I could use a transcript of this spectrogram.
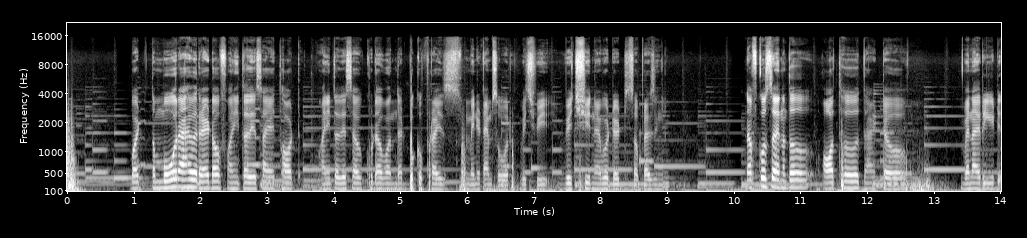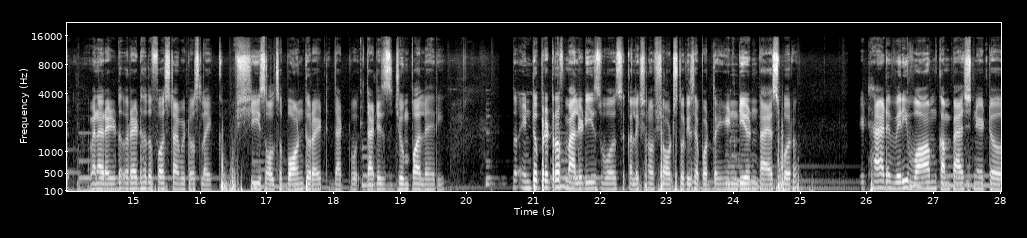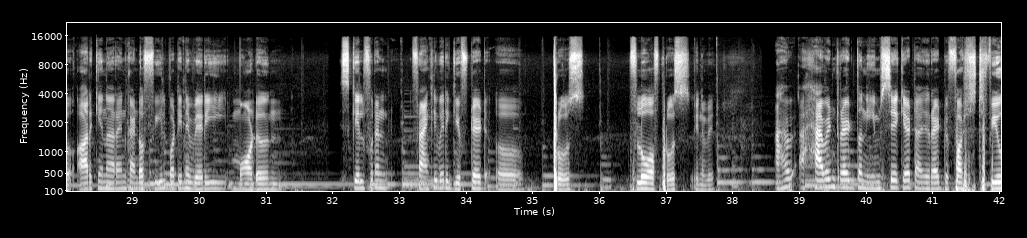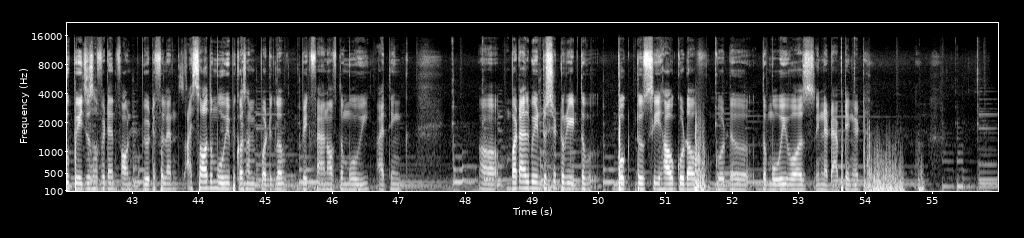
But the more I have read of Anita Desai, I thought Anita Desai could have won that Booker Prize many times over, which we which she never did, surprisingly. And of course, another author that uh, when I read when I read read her the first time, it was like she's also born to write. That that is Jhumpa Lahiri. The Interpreter of Maladies was a collection of short stories about the Indian diaspora. It had a very warm, compassionate, uh, R.K. Narayan kind of feel, but in a very modern, skillful, and frankly very gifted uh, prose flow of prose in a way. I have I haven't read the namesake yet. I read the first few pages of it and found it beautiful. And I saw the movie because I'm a particular big fan of the movie. I think, uh, but I'll be interested to read the book to see how good of good uh, the movie was in adapting it,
